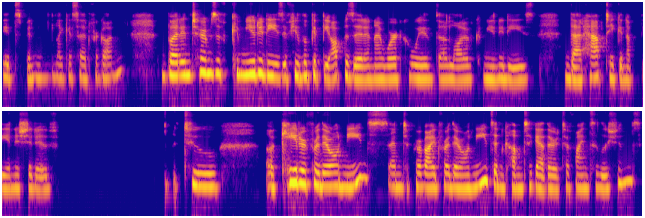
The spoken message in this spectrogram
it's been, like I said, forgotten. But in terms of communities, if you look at the opposite, and I work with a lot of communities that have taken up the initiative to uh, cater for their own needs and to provide for their own needs and come together to find solutions.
